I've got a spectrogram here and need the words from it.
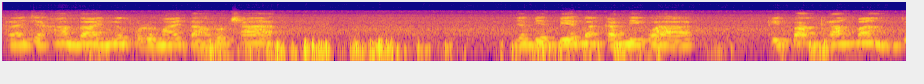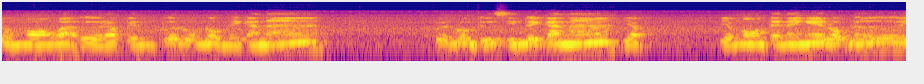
ใครจะห้ามได้เมื่อผลไม้ต่างรสชาติ อย่าเบียดเบียนบ้างกันดีกว่า ผิดบ้างพลั้งบ้าง จงมองว่าเออเราเป็นเพื่อนร่วมโลกด้วยกันนะ เพื่อนร่วมถือศีลด้วยกันนะ อย่าอย่ามองแต่ในแง่ลบเลย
